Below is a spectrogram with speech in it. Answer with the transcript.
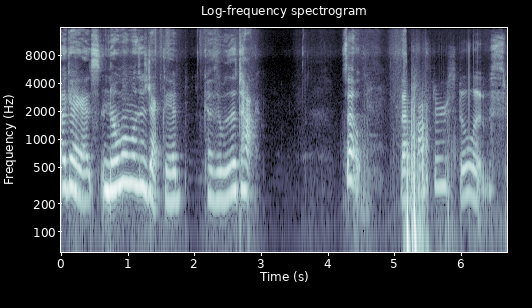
Okay, guys, no one was ejected because it was a tie. So, the imposter still lives.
